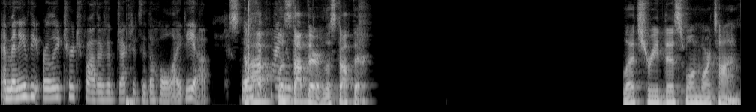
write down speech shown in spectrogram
and many of the early church fathers objected to the whole idea. Stop. Let's stop there. Let's stop there. Let's read this one more time.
